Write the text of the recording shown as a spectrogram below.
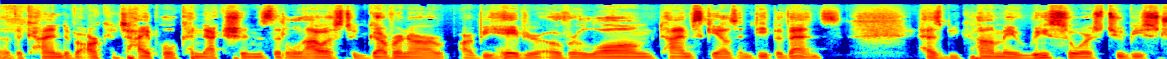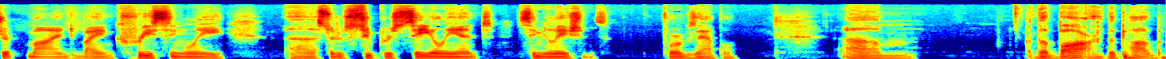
uh, the kind of archetypal connections that allow us to govern our, our behavior over long timescales and deep events, has become a resource to be strip mined by increasingly uh, sort of super salient simulations. For example, um, the bar, the pub.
